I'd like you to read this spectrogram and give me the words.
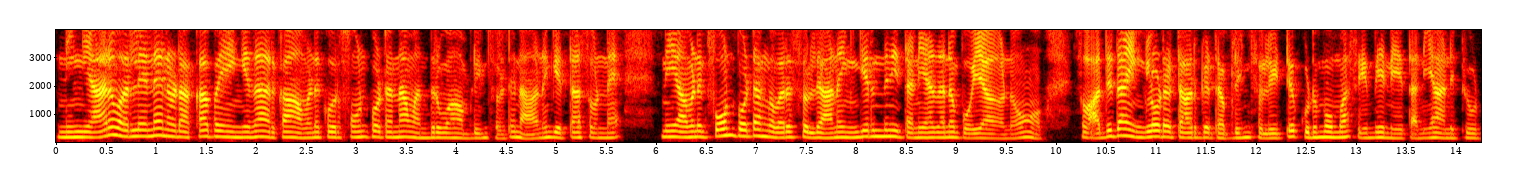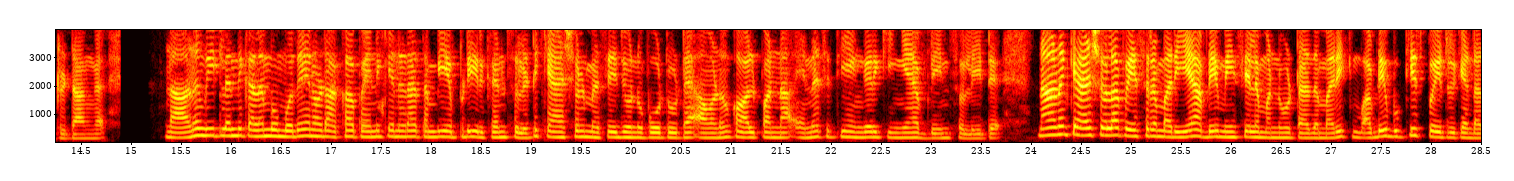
நீங்கள் யாரும் வரலன்னா என்னோடய அக்கா பையன் இங்கே தான் இருக்கான். அவனுக்கு ஒரு ஃபோன் போட்டேன்னா வந்துடுவான் அப்படின்னு சொல்லிட்டு நானும் கெத்தாக சொன்னேன். நீ அவனுக்கு ஃபோன் போட்டு அங்கே வர சொல்லு. ஆனால் இங்கேருந்து நீ தனியாக தானே போயாகணும் ஸோ அதுதான் எங்களோட டார்கெட் அப்படின்னு சொல்லிட்டு குடும்பமாக சேர்ந்து என்னை தனியாக அனுப்பி விட்டுட்டாங்க. நானும் வீட்டிலேருந்து கிளம்பும்போதே என்னோட அக்கா பையனுக்கு என்னடா தம்பி எப்படி இருக்கேன்னு சொல்லிட்டு கேஷுவல் மெசேஜ் ஒன்று போட்டு விட்டேன். அவனும் கால் பண்ணான் என்ன சித்தி எங்கே இருக்கீங்க? அப்படின்னு சொல்லிட்டு. நானும் கேஷுவலாக பேசுகிற மாதிரியே அப்படியே மீசையில் மண் விட்டாத மாதிரி அப்படியே புக்கீஸ் போயிட்டுருக்கேன்டா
